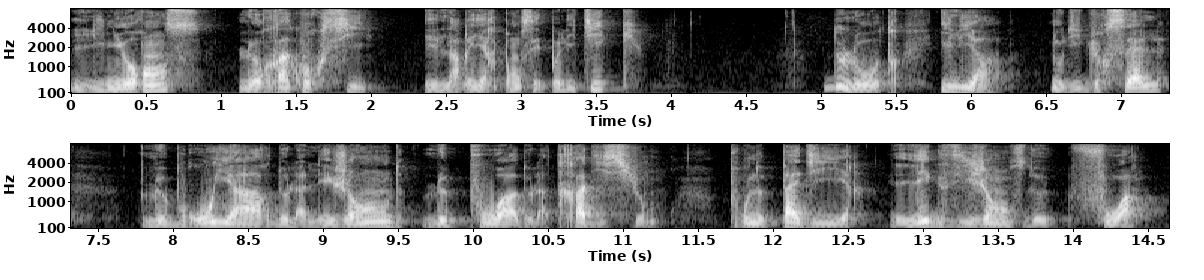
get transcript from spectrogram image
l'ignorance, le raccourci et l'arrière-pensée politique. De l'autre, il y a, nous dit Gurcel, le brouillard de la légende, le poids de la tradition, pour ne pas dire l'exigence de foi,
